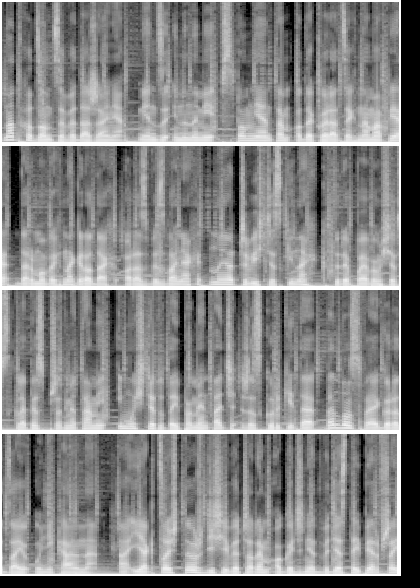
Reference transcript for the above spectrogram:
nadchodzące wydarzenia. Między innymi wspomniałem tam o dekoracjach na mapie, darmowych nagrodach oraz wyzwaniach, no i oczywiście skinach, które pojawią się w sklepie z przedmiotami i musicie tutaj pamiętać, że skórki te będą swojego rodzaju unikalne. A jak coś, to już dzisiaj wieczorem o godzinie 21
